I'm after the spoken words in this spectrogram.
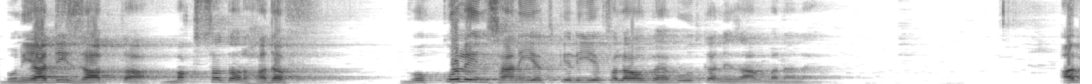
بنیادی ضابطہ، مقصد اور ہدف وہ کل انسانیت کے لیے فلاح و بہبود کا نظام بنانا ہے۔ اب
